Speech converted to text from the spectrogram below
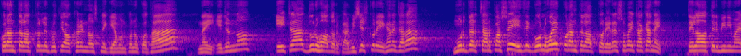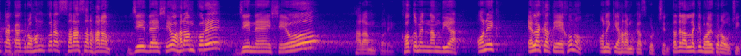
কোরআন তেলাওয়াত করলে প্রতি অক্ষরের নষ্ট নাকি এমন কোনো কথা নাই। এজন্য এইটা দূর হওয়া দরকার। বিশেষ করে এখানে যারা মুর্দার চারপাশে এই যে গোল হয়ে কোরআন তেলাওয়াত করে, এরা সবাই টাকা নেয়। তেলাওয়াতের বিনিময়ে টাকা গ্রহণ করা সারাসার হারাম। যে দেয় সেও হারাম করে, যে নেয় সেও হারাম করে। খতমের নাম দিয়া অনেক এলাকাতে এখনও অনেকে হারাম কাজ করছেন। তাদের আল্লাহকে ভয় করা উচিত।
